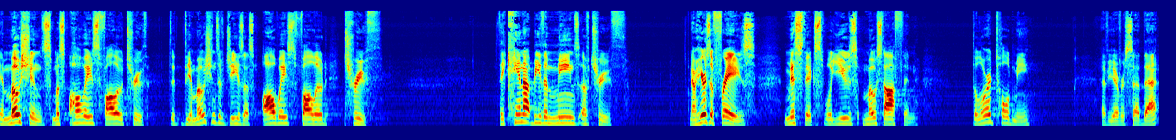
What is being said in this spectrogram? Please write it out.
Emotions must always follow truth. The, the emotions of Jesus always followed truth. They cannot be the means of truth. Now, here's a phrase mystics will use most often The Lord told me. Have you ever said that?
